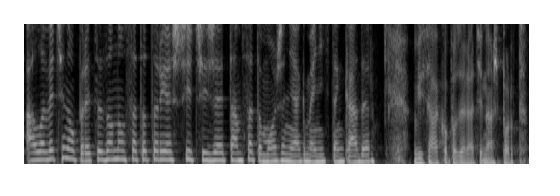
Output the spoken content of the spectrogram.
ale väčšinou pred sezónou sa toto rieši, čiže tam sa to môže nejak meniť ten káder. Vy sa ako pozeráte na šport?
